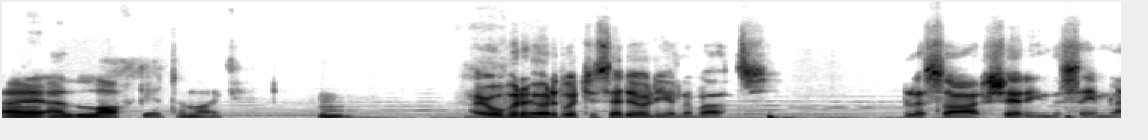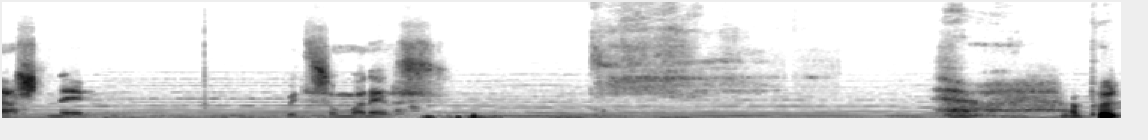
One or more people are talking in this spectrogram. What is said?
I, I lock it and like. I overheard what you said earlier about Blazar sharing the same last name with someone else. I put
